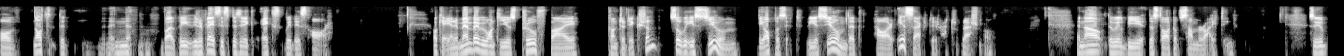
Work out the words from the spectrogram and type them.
of not the well, we replace this specific x with this r. Okay, and remember we want to use proof by contradiction. So we assume the opposite. We assume that r is actually rational. And now there will be the start of some writing. So you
